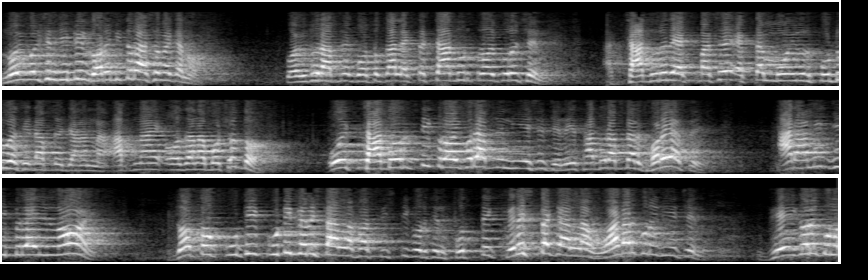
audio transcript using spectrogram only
নবী বলছেন, জিব্রিল, ঘরের ভিতরে আসে না কেন? কয়, হুজুর, আপনি গতকাল একটা চাদর ক্রয় করেছেন। আর চাদরের এক পাশে একটা ময়ূর পটু আছে, এটা আপনি জানেন না। আপনার অজানা বসত। ওই চাদরটি ক্রয় করে আপনি নিয়ে এসেছেন। এই চাদর আপনার ঘরে আছে। আর আমি জিব্রাইল নয়। যত কোটি কোটি ফেরেস্তা আল্লাহ সৃষ্টি করেছেন, প্রত্যেক ফেরেস্তাকে আল্লাহ অর্ডার করে দিয়েছেন, যেই ঘরে কোনো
